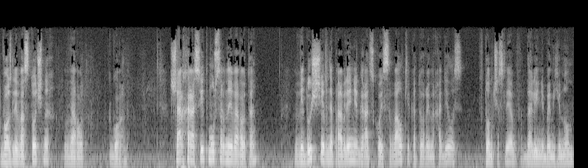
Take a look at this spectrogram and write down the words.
возле восточных ворот города. Шар Харасит – мусорные ворота, ведущие в направлении городской свалки, которая находилась в том числе в долине Бенгином,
